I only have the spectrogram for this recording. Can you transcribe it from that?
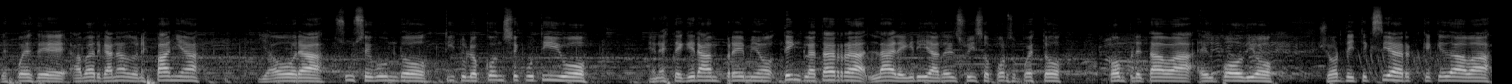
después de haber ganado en España y ahora su segundo título consecutivo en este Gran Premio de Inglaterra. La alegría del suizo, por supuesto, completaba el podio. Jordi Tixier, que quedaba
